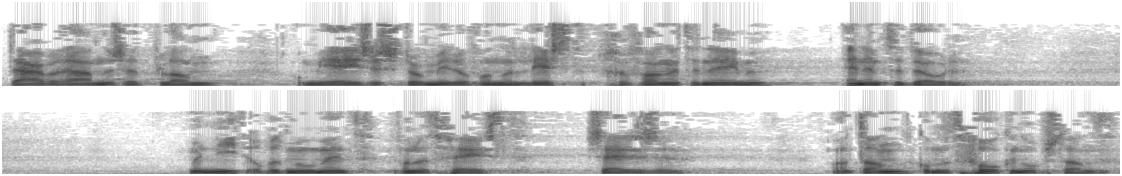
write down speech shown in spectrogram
Daar beraamden ze het plan om Jezus door middel van een list gevangen te nemen en hem te doden. Maar niet op het moment van het feest, zeiden ze, want dan komt het volk in opstand.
